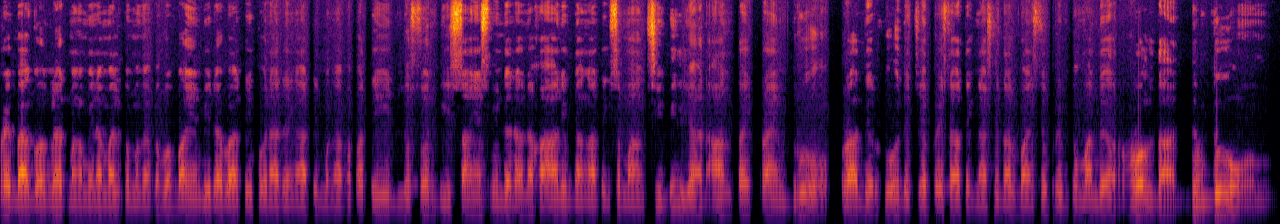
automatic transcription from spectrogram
Siyempre, bago ang lahat mga minamahal ko mga kababayan, binabati po natin ang ating mga kapatid, Luzon, Visayas, Mindanao, nakaalib ng ating samahang sibilyan, Anti-Crime Group, Brotherhood, at siyempre sa ating National Vice Supreme Commander, Roldan Dumdum.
